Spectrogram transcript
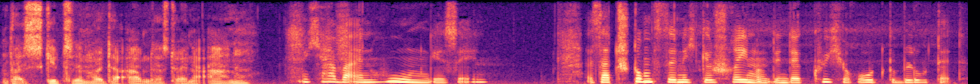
Was gibt's denn heute Abend? Hast du eine Ahnung? Ich habe ein Huhn gesehen. Es hat stumpfsinnig geschrien und in der Küche rot geblutet.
